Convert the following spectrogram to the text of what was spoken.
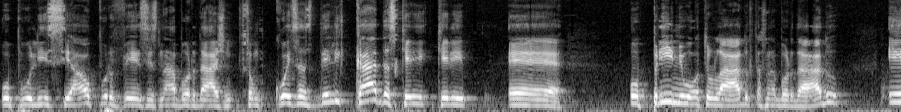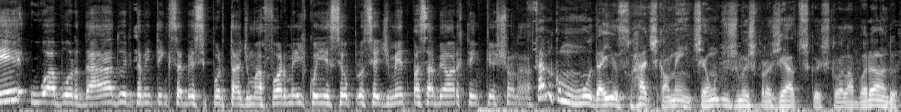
O policial, por vezes, na abordagem, são coisas delicadas que ele, que ele é, oprime o outro lado que está sendo abordado e o abordado, ele também tem que saber se portar de uma forma e conhecer o procedimento para saber a hora que tem que questionar. Sabe como muda isso radicalmente? É um dos meus projetos que eu estou elaborando.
